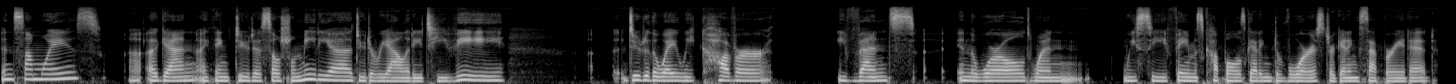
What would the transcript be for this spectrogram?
in some ways. Uh, again, I think due to social media, due to reality TV, due to the way we cover events in the world when we see famous couples getting divorced or getting separated.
